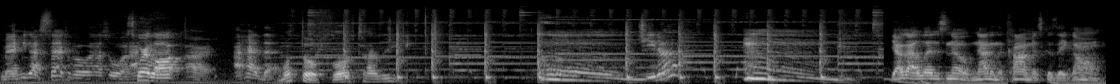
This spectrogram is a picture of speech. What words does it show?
Man, he got sacked in the last one. Square lock. All right. I had that. What the fuck, Tyreek? Mm. Cheetah? Mm. Y'all gotta let us know. Not in the comments because they gone.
